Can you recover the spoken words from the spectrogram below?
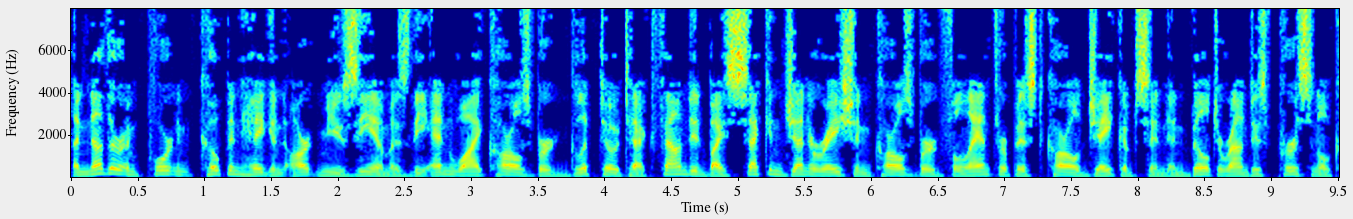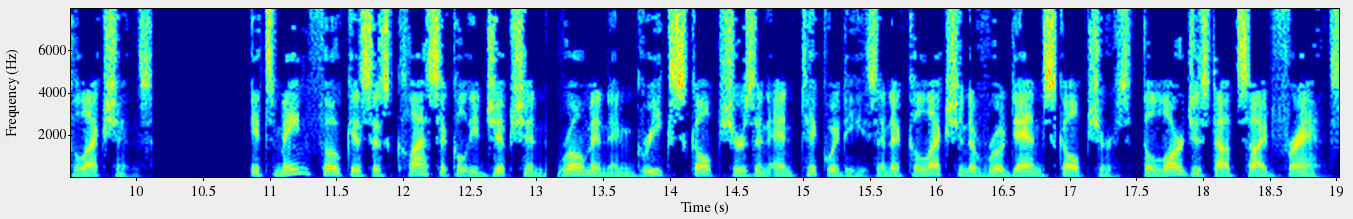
Another important Copenhagen art museum is the Ny Carlsberg Glyptotek founded by second-generation Carlsberg philanthropist Carl Jacobsen and built around his personal collections. Its main focus is classical Egyptian, Roman and Greek sculptures and antiquities and a collection of Rodin sculptures, the largest outside France.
